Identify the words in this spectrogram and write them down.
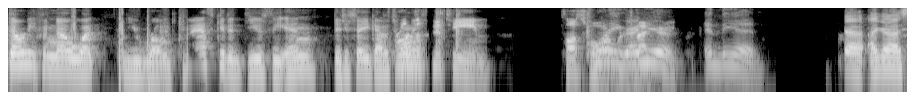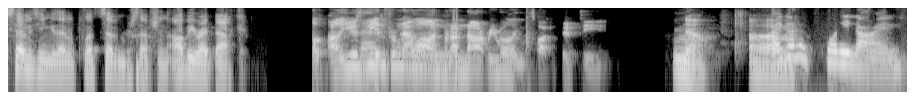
don't even know what you rolled. Can I ask you to use the in? Did you say you got a Rolled 20? a 15 plus 4. 20 which is right here in the end. yeah, I got a 17 because I have a plus seven perception. I'll be right back. I'll, I'll use the Nat in from now on, but I'm not rerolling this fucking 15. No. Um, I got a 29.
